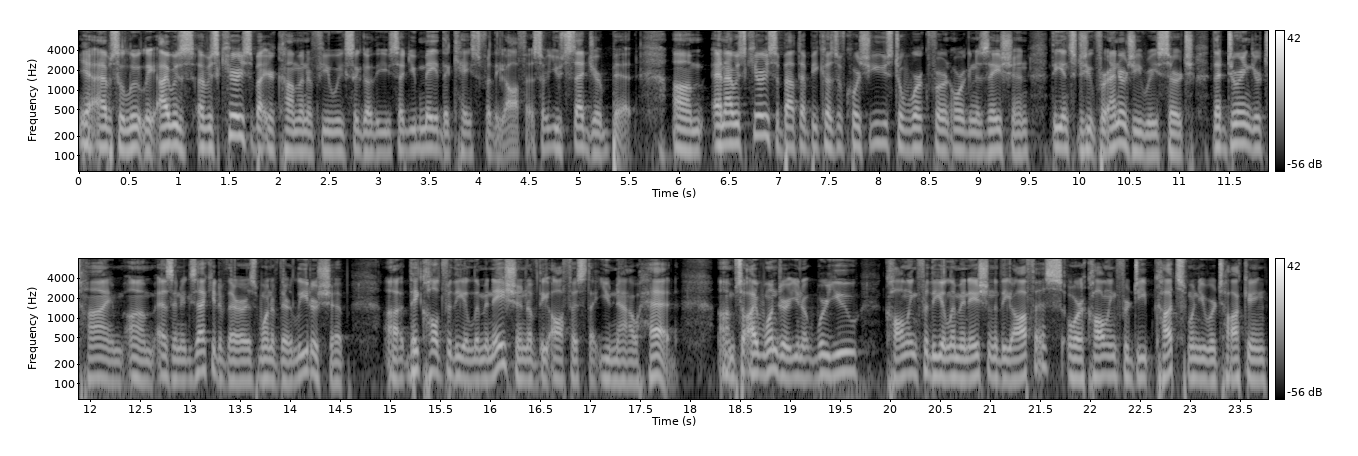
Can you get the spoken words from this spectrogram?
Yeah, absolutely. I was I was curious about your comment a few weeks ago that you said you made the case for the office, or you said your bit, um, and I was curious about that because, of course, you used to work for an organization, the Institute for Energy Research, that during your time um, as an executive there, as one of their leadership, uh, they called for the elimination of the office that you now head. Um, so I wonder, you know, were you calling for the elimination of the office, or calling for deep cuts when you were talking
